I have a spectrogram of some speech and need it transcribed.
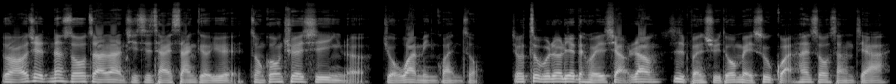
对啊，而且那时候展览其实才三个月，总共却吸引了九万名观众，就这么热烈的回响，让日本许多美术馆和收藏家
